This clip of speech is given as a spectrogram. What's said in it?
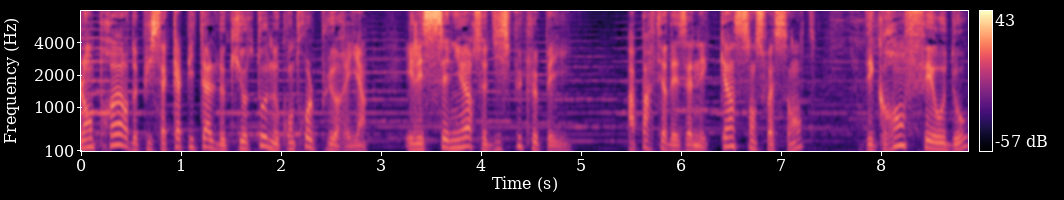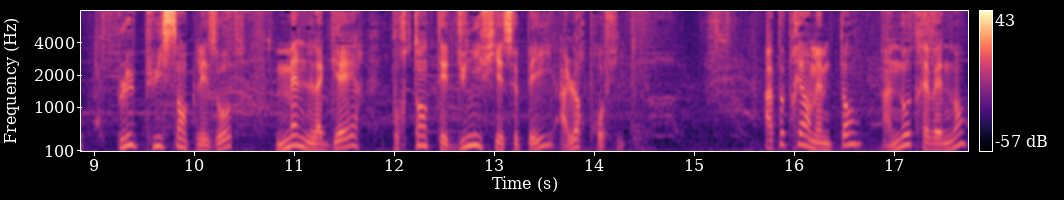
L'empereur, depuis sa capitale de Kyoto, ne contrôle plus rien, et les seigneurs se disputent le pays. À partir des années 1560, des grands féodaux, plus puissants que les autres, mènent la guerre pour tenter d'unifier ce pays à leur profit. À peu près en même temps, un autre événement,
